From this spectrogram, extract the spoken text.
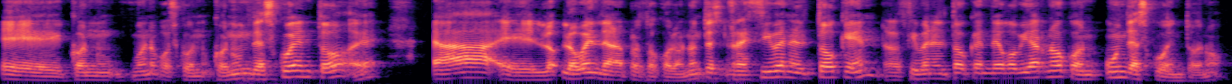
eh, con, bueno, pues con, con un descuento ¿eh? Eh, lo, venden al protocolo. Entonces reciben el token, reciben el token de gobierno con un descuento, ¿no?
